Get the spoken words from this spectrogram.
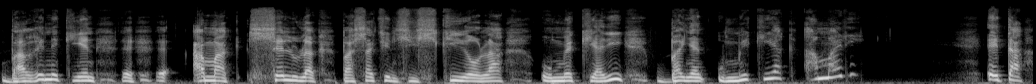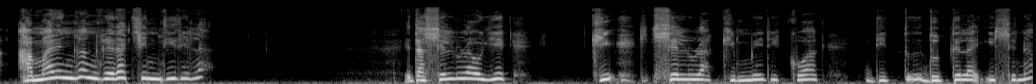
bagenekien e, e, amak zelulak pasatzen zizkiola umekiari, baina umekiak amari. Eta amarengan geratzen direla. Eta zelula horiek ki, zelula kimerikoak ditu, dutela izena.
